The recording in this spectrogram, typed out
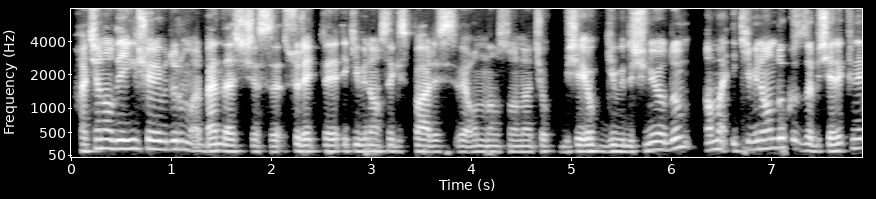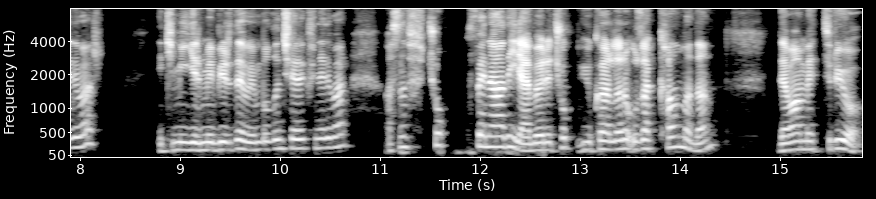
Haçanov'la ilgili şöyle bir durum var. Ben de açıkçası sürekli 2018 Paris ve ondan sonra çok bir şey yok gibi düşünüyordum. Ama 2019'da bir çeyrek finali var. 2021'de Wimbledon çeyrek finali var. Aslında çok fena değil. Yani böyle çok yukarılara uzak kalmadan devam ettiriyor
